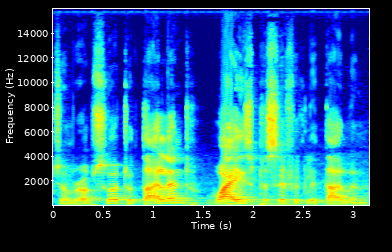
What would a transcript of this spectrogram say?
Chumrupswa to Thailand? Why specifically Thailand?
